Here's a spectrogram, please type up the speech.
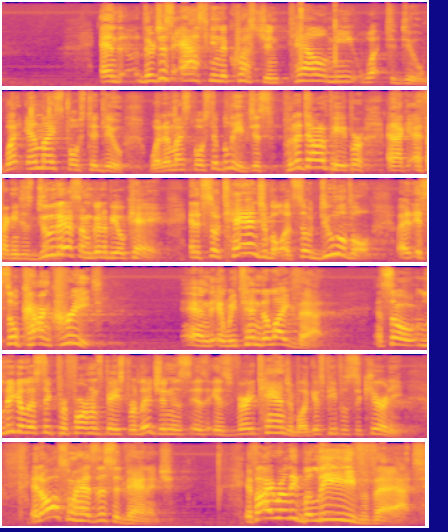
And they're just asking the question tell me what to do. What am I supposed to do? What am I supposed to believe? Just put it down on paper, and I, if I can just do this, I'm going to be okay. And it's so tangible, it's so doable, it's so concrete. And, and we tend to like that. And so legalistic performance based religion is, is, is very tangible, it gives people security. It also has this advantage. If I really believe that,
